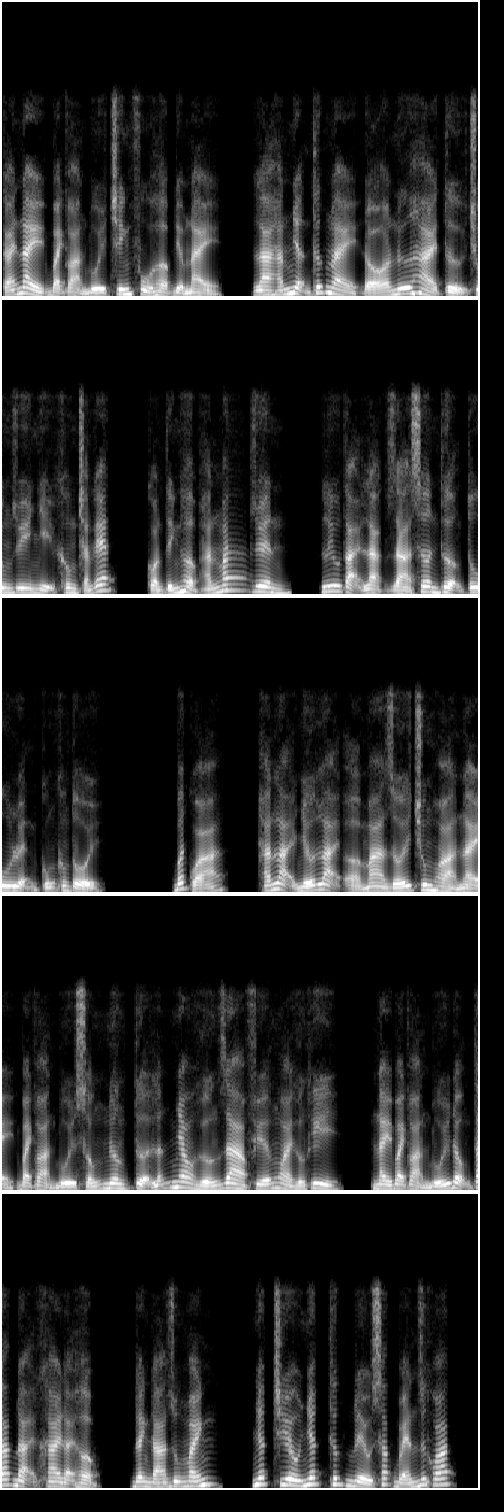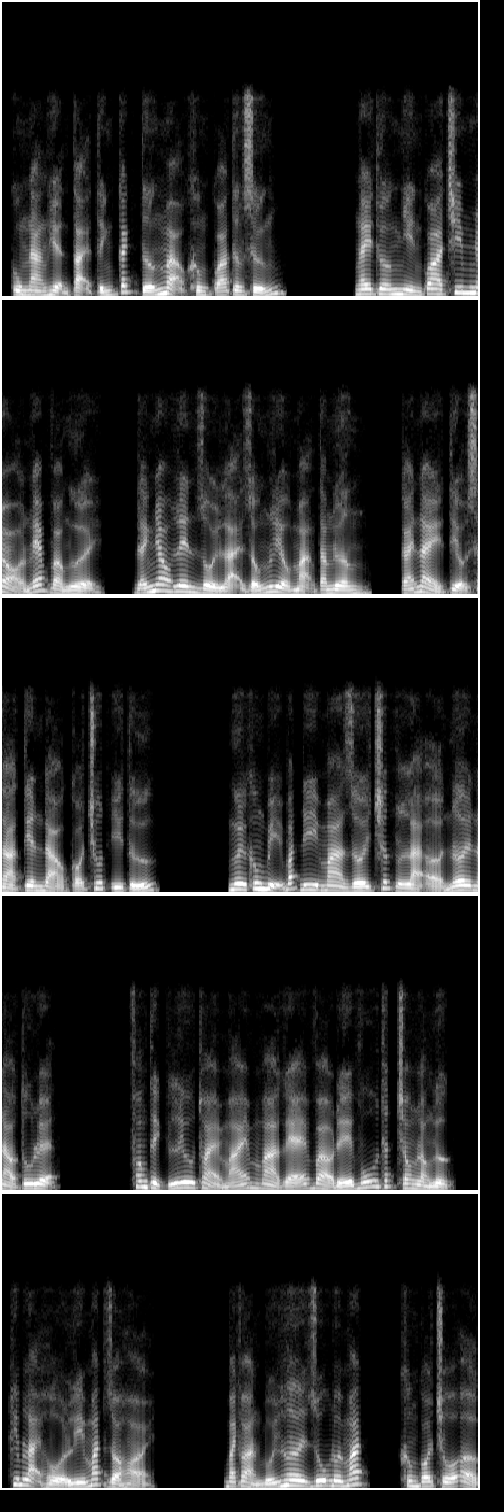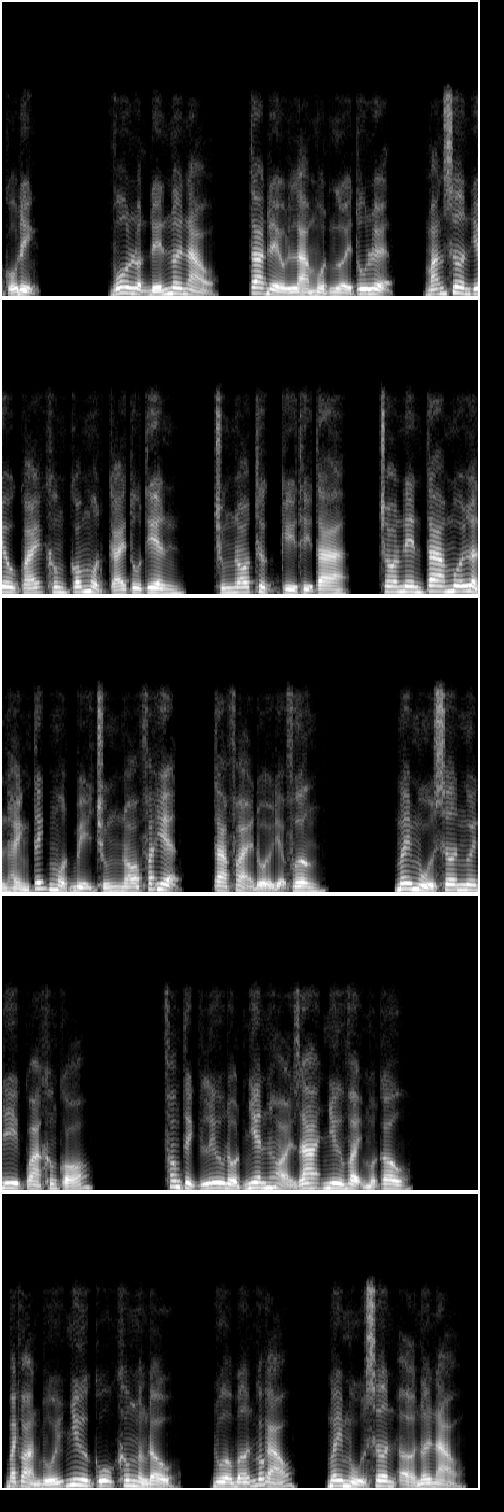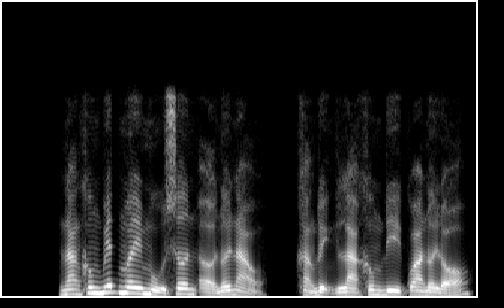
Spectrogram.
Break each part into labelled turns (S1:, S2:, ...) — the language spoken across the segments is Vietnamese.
S1: Cái này bạch toản bùi chính phù hợp điểm này, là hắn nhận thức này đó nữ hải tử trung duy nhị không chán ghét, còn tính hợp hắn mắt duyên, lưu tại lạc giả sơn thượng tu luyện cũng không tồi. Bất quá, hắn lại nhớ lại ở ma giới Trung Hòa này bạch toản bùi sống nương tựa lẫn nhau hướng ra phía ngoài hướng khi, này bạch toản bùi động tác đại khai đại hợp, đánh đá dũng mãnh, nhất chiêu nhất thức đều sắc bén dứt khoát, cùng nàng hiện tại tính cách tướng mạo không quá tương xứng. Ngày thường nhìn qua chim nhỏ nép vào người, đánh nhau lên rồi lại giống liều mạng tam nương, cái này tiểu xà tiên đảo có chút ý tứ. Ngươi không bị bắt đi ma giới trước là ở nơi nào tu luyện. Phong tịch lưu thoải mái mà ghé vào đế vũ thất trong lòng ngực, khiếp lại hồ ly mắt dò hỏi. Bạch thoản búi hơi dụ đôi mắt, không có chỗ ở cố định. Vô luận đến nơi nào, ta đều là một người tu luyện, mãn sơn yêu quái không có một cái tu tiên, chúng nó thực kỳ thị ta, cho nên ta mỗi lần hành tích một bị chúng nó phát hiện, ta phải đổi địa phương. Mây mù sơn ngươi đi qua không có. Phong tịch lưu đột nhiên hỏi ra như vậy một câu. Bạch hoàn búi như cũ không ngẩng đầu, đùa bỡn góc áo, mây mù sơn ở nơi nào. Nàng không biết mây mù sơn ở nơi nào, khẳng định là không đi qua nơi đó.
